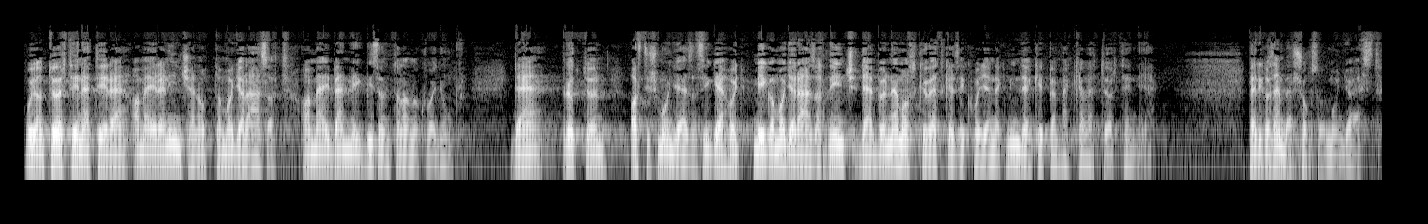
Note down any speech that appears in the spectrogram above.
olyan történetére, amelyre nincsen ott a magyarázat, amelyben még bizonytalanok vagyunk. De rögtön azt is mondja ez az ige, hogy még a magyarázat nincs, de ebből nem az következik, hogy ennek mindenképpen meg kellett történnie. Pedig az ember sokszor mondja ezt.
